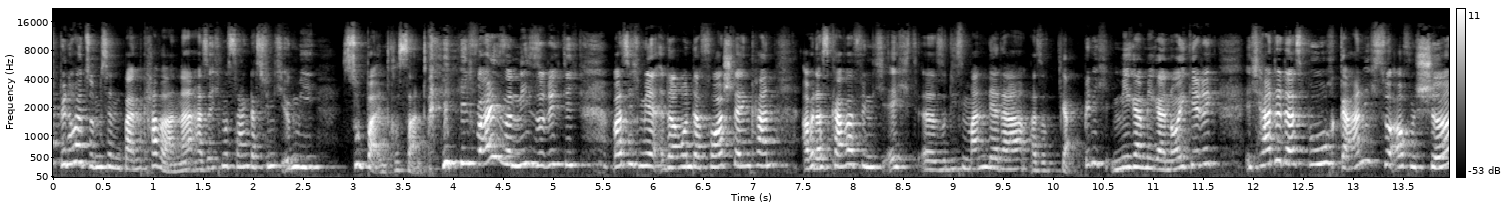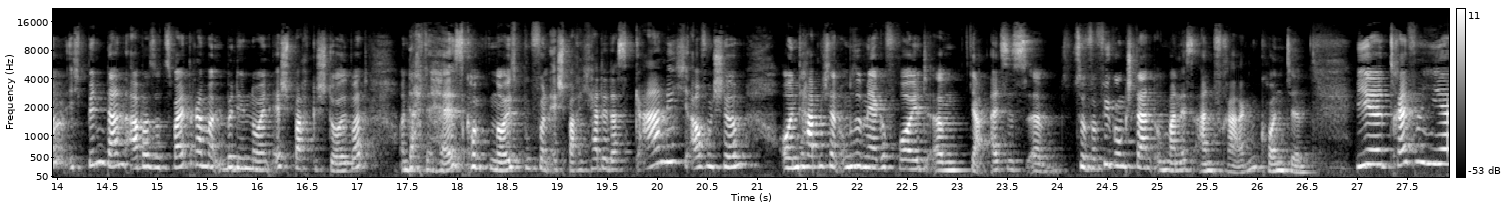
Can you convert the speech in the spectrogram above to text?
ich bin heute so ein bisschen beim Cover, ne? Also ich muss sagen, das finde ich irgendwie super interessant. ich weiß noch nicht so richtig, was ich mir darunter vorstellen kann, aber das Cover finde ich echt, äh, so diesen Mann, der da, also ja, bin ich mega, mega neugierig. Ich hatte das Buch gar nicht so auf dem Schirm, ich bin dann aber so zwei, dreimal über den neuen Eschbach gestolpert und dachte, hä, es kommt ein neues Buch von Eschbach. Ich hatte das gar nicht auf dem Schirm und habe mich dann umso mehr gefreut, ähm, ja, als es äh, zur Verfügung stand und man es anfragen konnte. Wir treffen hier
